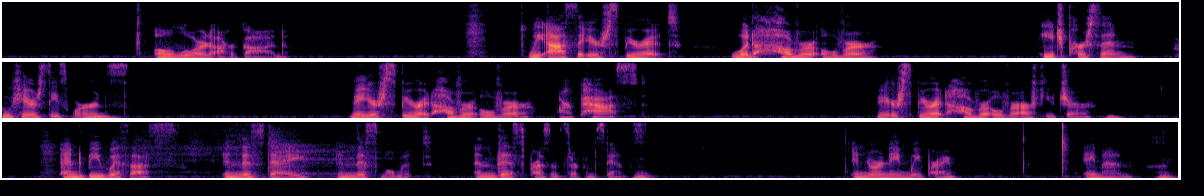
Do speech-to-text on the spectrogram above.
O Lord our God. We ask that your spirit would hover over each person who hears these words. Mm. May your spirit hover over our past. May your spirit hover over our future hmm. and be with us in this day, in this moment, and this present circumstance. Mm. In your name we pray. Amen. Amen.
